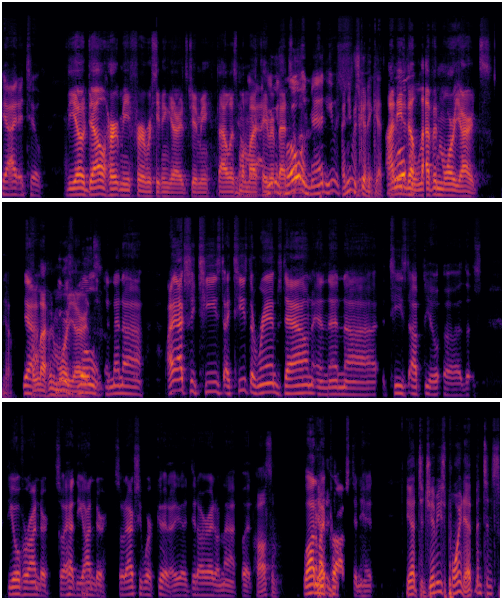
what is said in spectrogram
Yeah, I did too. the Odell hurt me for receiving yards, Jimmy. That was one of my Yeah, favorite he was bets. of rolling, man. He was, And he was going to get. I needed 11 more yards. yeah, 11 more was yards. rolling. And then uh, I actually teased. I teased the Rams down, and then uh, teased up the uh, the, the over under. So I had the under. So it actually worked good. I, I did all right on that, but Awesome. a lot of Yeah, my props didn't hit. Yeah, to Jimmy's point, Edmonton's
